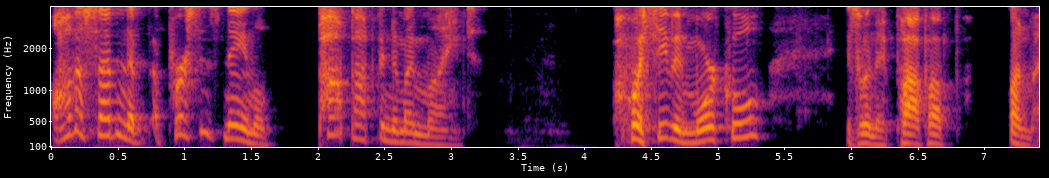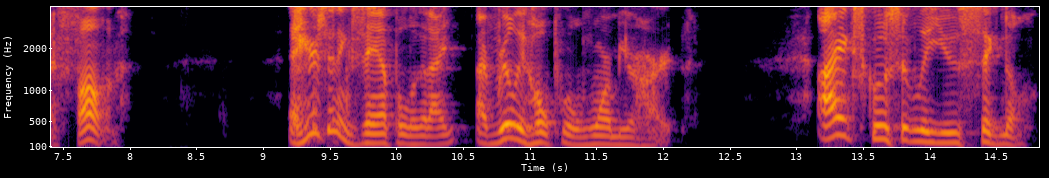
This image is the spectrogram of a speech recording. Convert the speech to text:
all of a sudden a, a person's name will pop up into my mind. What's even more cool is when they pop up on my phone. Now, here's an example that I, I really hope will warm your heart. I exclusively use Signal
